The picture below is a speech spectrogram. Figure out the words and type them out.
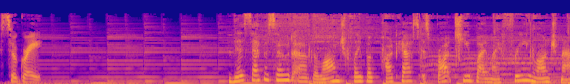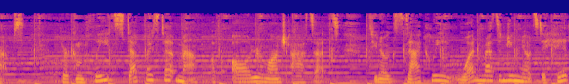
So great. This episode of the Launch Playbook podcast is brought to you by my free launch maps, your complete step by step map of all your launch assets. So you know exactly what messaging notes to hit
